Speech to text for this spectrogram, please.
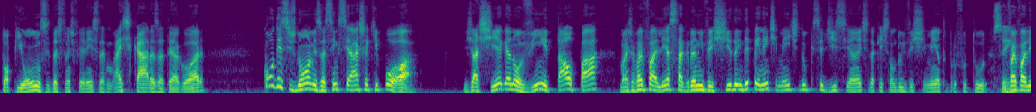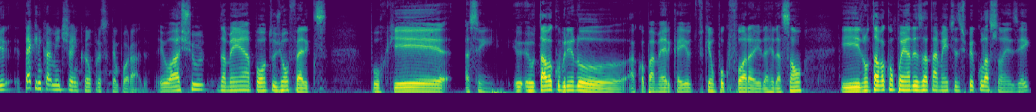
top 11 das transferências mais caras até agora. Qual desses nomes assim que você acha que, pô, ó, já chega, é novinho e tal, pá, mas já vai valer essa grana investida, independentemente do que você disse antes da questão do investimento para o futuro. Sim. Que vai valer tecnicamente já em campo nessa temporada. Eu acho também a ponto o João Félix. Porque assim, eu, eu tava cobrindo a Copa América aí, eu fiquei um pouco fora aí da redação e não tava acompanhando exatamente as especulações. E aí,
